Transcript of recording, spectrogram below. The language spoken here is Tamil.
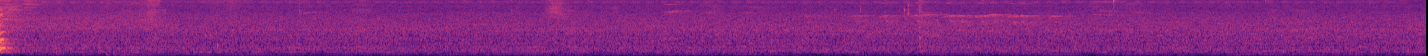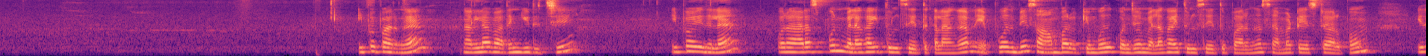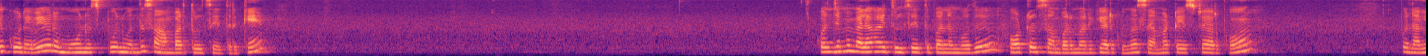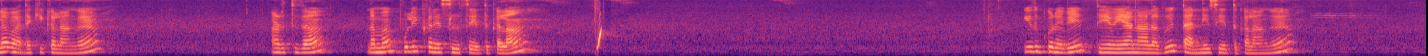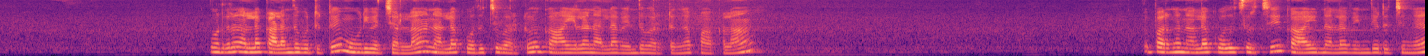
இப்போ பாருங்கள் நல்லா வதங்கிடுச்சு. இப்போ இதில் ஒரு அரை ஸ்பூன் மிளகாய் தூள் சேர்த்துக்கலாங்க. எப்போதுமே சாம்பார் வைக்கும்போது கொஞ்சம் மிளகாய் தூள் சேர்த்து பாருங்கள் செம்ம டேஸ்ட்டாக இருக்கும். இது கூடவே ஒரு மூணு ஸ்பூன் வந்து சாம்பார் தூள் சேர்த்துருக்கேன். கொஞ்சமாக மிளகாய் தூள் சேர்த்து பண்ணும்போது ஹோட்டல் சாம்பார் மாதிரிக்கே இருக்குங்க செம டேஸ்ட்டாக இருக்கும். இப்போ நல்லா வதக்கிக்கலாங்க. அடுத்ததாக நம்ம புளிக்கரைசல் சேர்த்துக்கலாம். இது கூடவே தேவையான அளவு தண்ணி சேர்த்துக்கலாங்க. ஒரு தடவை நல்லா கலந்து விட்டுட்டு மூடி வச்சிடலாம். நல்லா கொதித்து வரட்டும். காயெல்லாம் நல்லா வெந்து வரட்டுங்க. பார்க்கலாம். பாருங்கள் நல்லா கொதிச்சிருச்சு. காய் நல்லா வெந்துடுச்சுங்க.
